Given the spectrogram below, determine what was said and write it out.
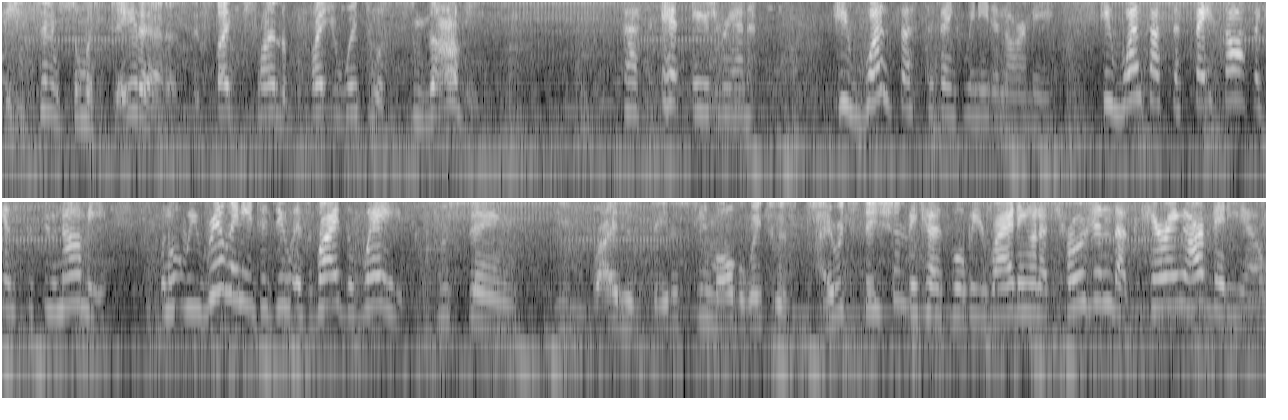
He's sending so much data at us. It's like trying to fight your way through a tsunami. That's it, Adrian. He wants us to think we need an army. He wants us to face off against the tsunami, when what we really need to do is ride the wave. You're saying we ride his data stream all the way to his pirate station? Because we'll be riding on a Trojan that's carrying our video.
